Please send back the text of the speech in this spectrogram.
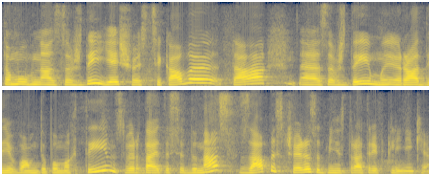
тому в нас завжди є щось цікаве та е, завжди ми раді вам допомогти. Звертайтеся до нас, запис через адміністраторів клініки.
